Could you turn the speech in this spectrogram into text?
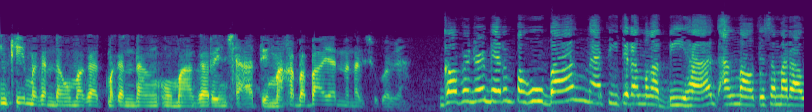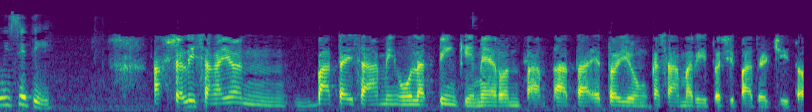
Pinky, magandang umaga at magandang umaga rin sa ating mga kababayan na nagsubaga. Governor, meron pa hubang natitirang mga bihag ang Maute sa Marawi City? Actually, sa ngayon, batay sa aming ulat Pinky, meron pa. At ah, ito yung kasama rito si Father Chito.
